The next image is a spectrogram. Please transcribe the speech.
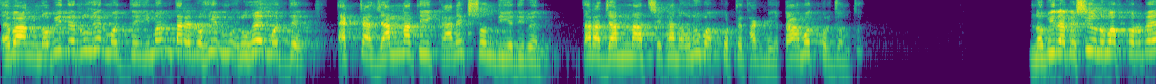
এবং নবীদের রুহের মধ্যে, ইমানদারের রুহের রুহের মধ্যে একটা জান্নাতি কানেকশন দিয়ে দিবেন। তারা জান্নাত সেখানে অনুভব করতে থাকবে কামত পর্যন্ত। নবীরা বেশি অনুভব করবে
